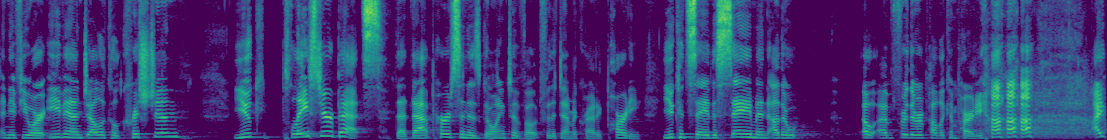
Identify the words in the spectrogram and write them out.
and if you are evangelical Christian, you place your bets that that person is going to vote for the Democratic Party. You could say the same in other, oh, uh, for the Republican Party. I,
